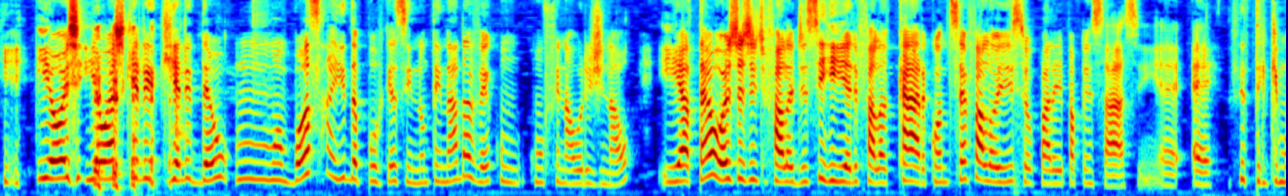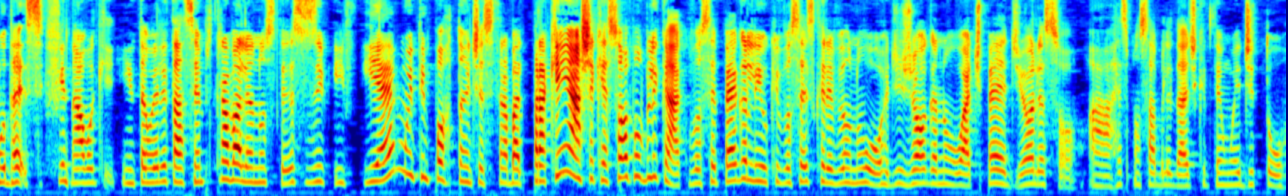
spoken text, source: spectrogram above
e hoje, e eu acho que ele, que ele deu uma boa saída, porque assim, não tem nada a ver com, com o final original. E até hoje a gente fala disso e ri. Ele fala, cara, quando você falou isso, eu parei para pensar assim, é, é, tem que mudar esse final aqui. Então ele tá sempre trabalhando nos textos e, e, e é muito importante esse trabalho. Para quem acha que é só publicar, que você pega ali o que você escreveu no Word e joga no Wattpad, olha só a responsabilidade que tem um editor.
